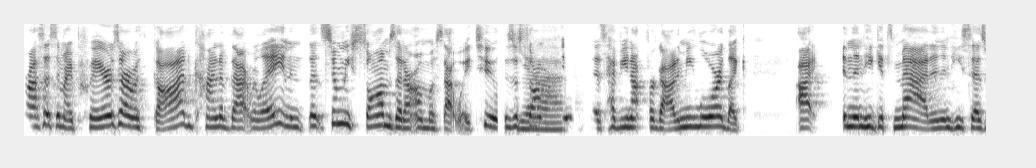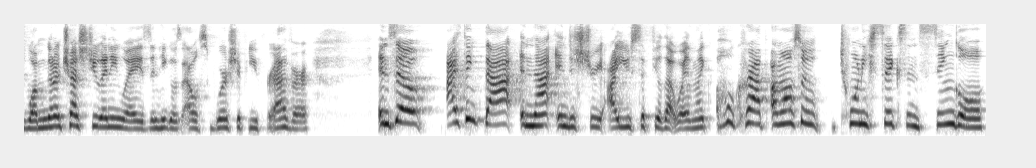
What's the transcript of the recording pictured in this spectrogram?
process and my prayers are with God, kind of that relay. And there's so many Psalms that are almost that way too. There's a yeah. song that says, Have you not forgotten me, Lord? Like I and then he gets mad and then he says, Well, I'm gonna trust you anyways. And he goes, I'll worship you forever. And so I think that in that industry, I used to feel that way. I'm like, oh crap, I'm also 26 and single.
